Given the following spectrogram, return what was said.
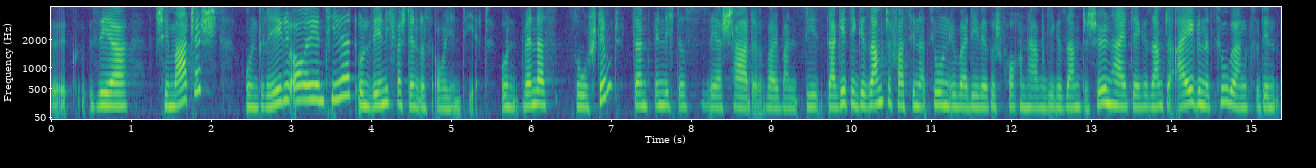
äh, sehr schematisch und regelorientiert und wenig verständnisorientiert. Und wenn das so stimmt, dann finde ich das sehr schade, weil man die, da geht die gesamte Faszination, über die wir gesprochen haben, die gesamte Schönheit, der gesamte eigene Zugang zu den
